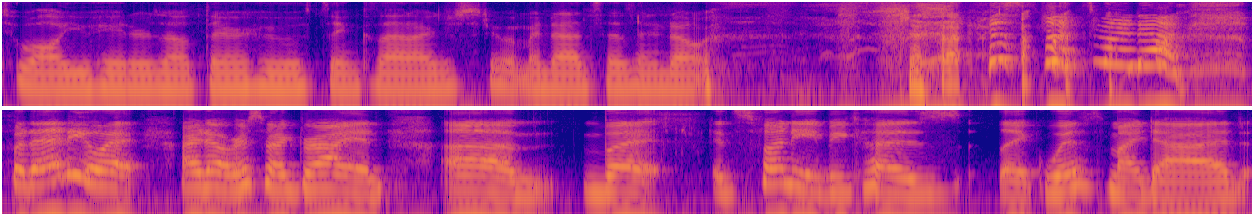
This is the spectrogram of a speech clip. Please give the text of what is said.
to all you haters out there who think that I just do what my dad says and I don't. But anyway, I don't respect Ryan. Um, but it's funny because like with my dad,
